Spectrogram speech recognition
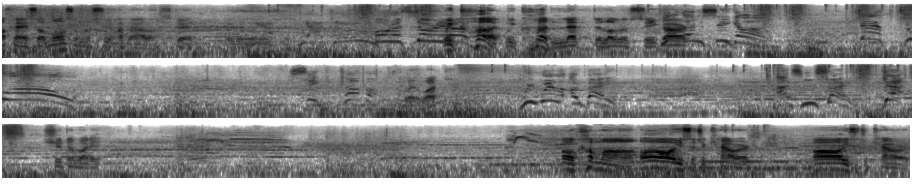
Okay, so most of them still have good, good. We could, we could let the Lothern Seaguard. Lothern Seaguard! Death to all! Seek cover! Wait, what? We will obey! As you say! Yes! Shoot nobody. Oh, come on. Oh, you're such a coward. Oh, you're such a coward.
